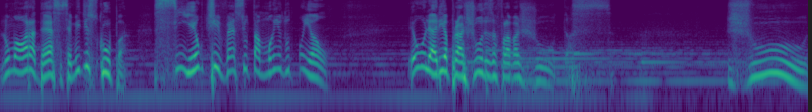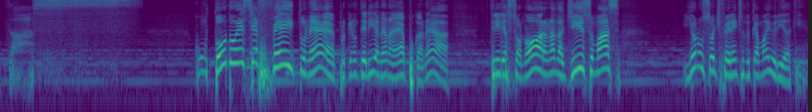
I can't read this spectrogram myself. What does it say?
Numa hora dessa, você me desculpa, se eu tivesse o tamanho do tonhão, eu olharia para Judas e falava: Judas, Judas, com todo esse efeito, né? Porque não teria, né, na época, né, a trilha sonora, nada disso, mas e eu não sou diferente do que a maioria aqui.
